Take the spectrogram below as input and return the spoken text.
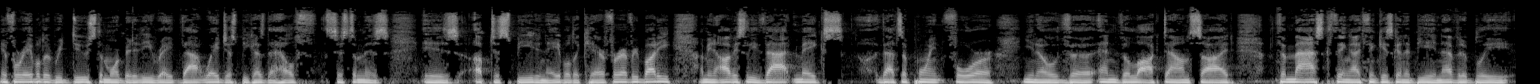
if we're able to reduce the morbidity rate that way, just because the health system is is up to speed and able to care for everybody, I mean, obviously that makes that's a point for you know the end of the lockdown side. The mask thing, I think, is going to be inevitably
